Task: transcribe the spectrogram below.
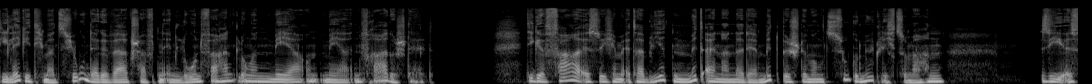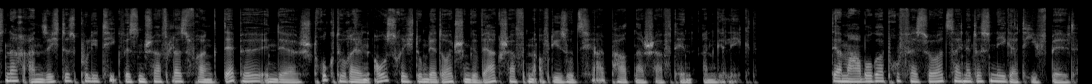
die Legitimation der Gewerkschaften in Lohnverhandlungen mehr und mehr in Frage stellt. Die Gefahr, es sich im etablierten Miteinander der Mitbestimmung zu gemütlich zu machen, sie ist nach Ansicht des Politikwissenschaftlers Frank Deppe in der strukturellen Ausrichtung der deutschen Gewerkschaften auf die Sozialpartnerschaft hin angelegt. Der Marburger Professor zeichnet das Negativbild,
